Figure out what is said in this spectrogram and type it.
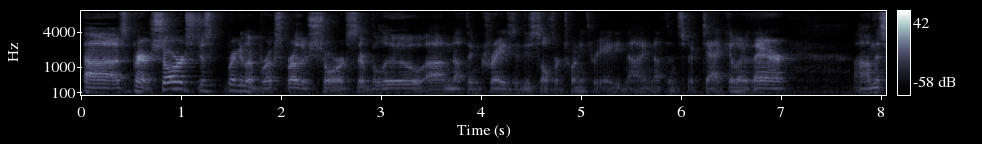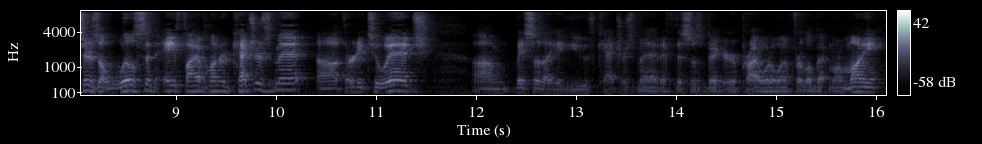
Uh, it's a pair of shorts, just regular Brooks Brothers shorts. They're blue, um, nothing crazy. These sold for $23.89, nothing spectacular there. Um, this here's a Wilson A500 catcher's mitt, uh, 32 inch. Um, basically like a youth catcher's mitt. If this was bigger, it probably would have went for a little bit more money.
